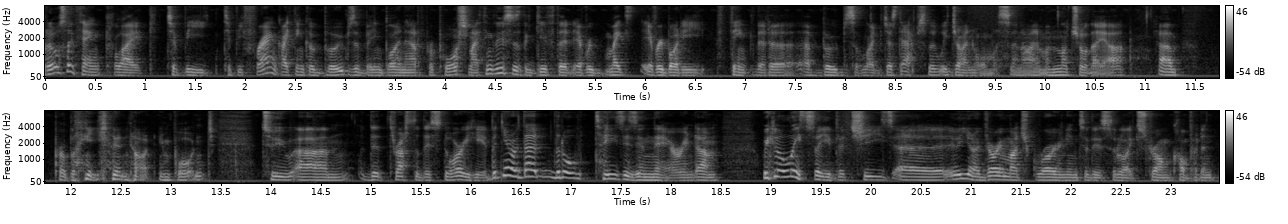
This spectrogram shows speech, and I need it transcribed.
But I also think, like, to be to be frank, I think her boobs have been blown out of proportion. I think this is the gift that every makes everybody think that her, her boobs are like just absolutely ginormous, and I'm, I'm not sure they are. Um, probably not important to um, the thrust of this story here, but you know that little tease is in there, and um, we can at least see that she's, uh, you know, very much grown into this sort of like strong, confident,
